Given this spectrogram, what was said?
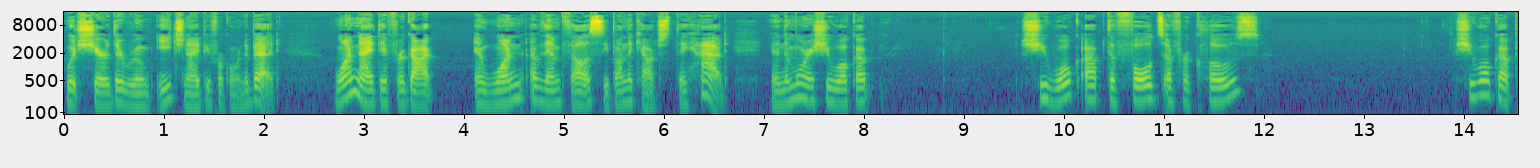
which shared their room each night before going to bed. One night they forgot and one of them fell asleep on the couch they had. In the morning she woke up she woke up the folds of her clothes. She woke up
